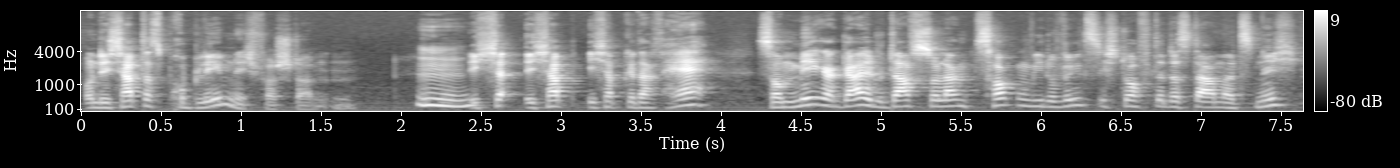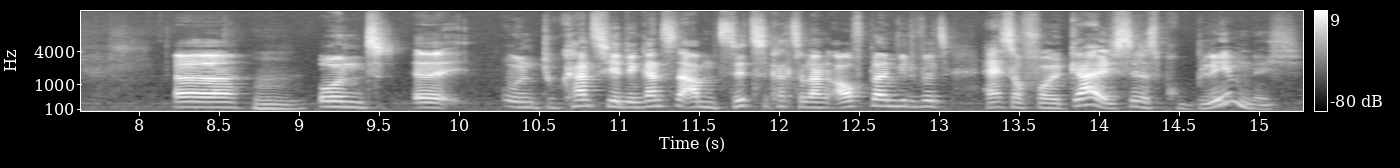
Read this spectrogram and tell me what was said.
Und ich habe das Problem nicht verstanden. Ich, ich habe ich hab gedacht, hä? Ist doch mega geil, du darfst so lange zocken, wie du willst. Ich durfte das damals nicht. Äh, und, äh, und du kannst hier den ganzen Abend sitzen, kannst so lange aufbleiben, wie du willst. Hä, ist doch voll geil. Ich sehe das Problem nicht.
